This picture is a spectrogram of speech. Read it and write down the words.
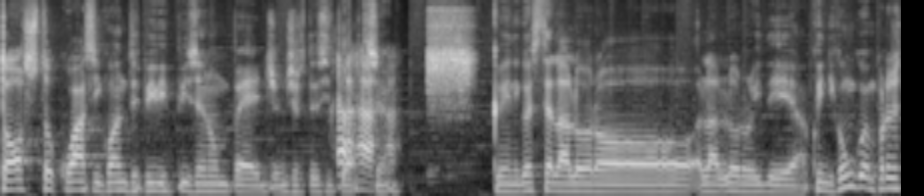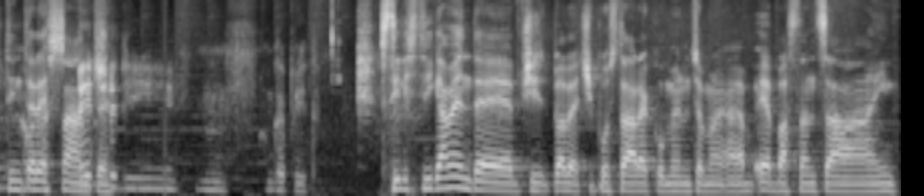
tosto quasi quanto i PvP se non peggio in certe situazioni. Quindi questa è la loro, la loro idea. Quindi comunque è un progetto interessante. Una specie di... mm, ho capito. Stilisticamente ci, vabbè, ci può stare come insomma, è abbastanza in-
